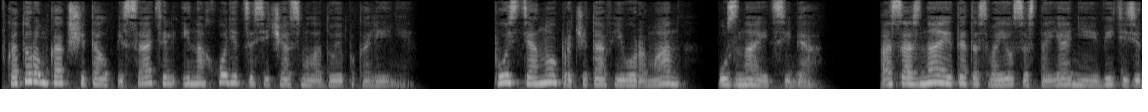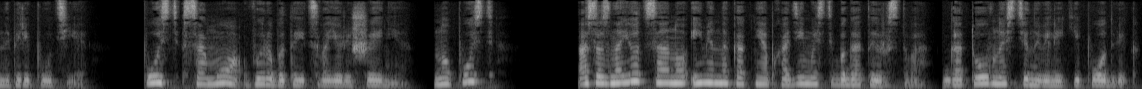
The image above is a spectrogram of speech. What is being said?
в котором, как считал писатель, и находится сейчас молодое поколение. Пусть оно, прочитав его роман, узнает себя, осознает это свое состояние витязя на перепутье, пусть само выработает свое решение, но пусть Осознается оно именно как необходимость богатырства, готовности на великий подвиг.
